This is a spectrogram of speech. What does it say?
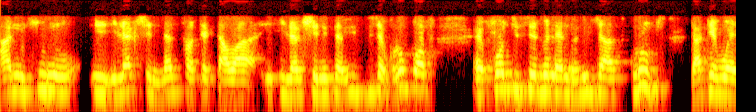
Aar Sunu election. Let's protect our election. It's a, it's a group of uh, 40 civil and religious groups that they were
